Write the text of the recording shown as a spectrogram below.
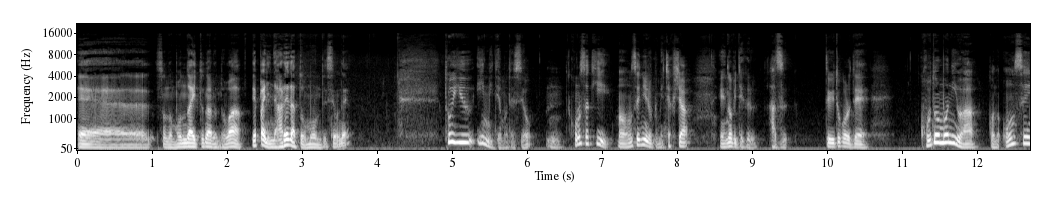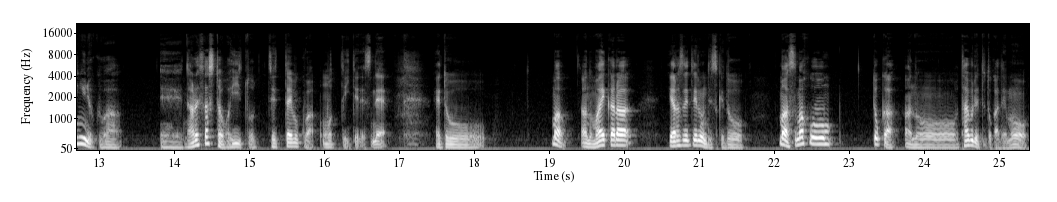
えー、その問題となるのは、やっぱり慣れだと思うんですよね。という意味でもですよ、うん、この先、まあ、音声入力めちゃくちゃ伸びてくるはず。というところで、子供にはこの音声入力は、えー、慣れさせた方がいいと絶対僕は思っていてですね、えっと、まあ、あの前からやらせてるんですけど、まあ、スマホとか、あのタブレットとかでも、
